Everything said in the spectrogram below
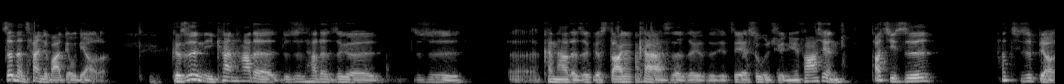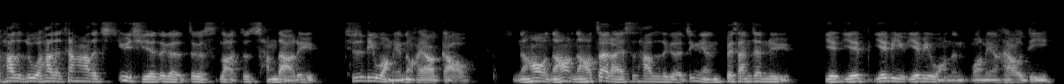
真的差点就把他丢掉了。可是你看他的就是他的这个就是呃看他的这个 Starcast 的这个这些这些数据，你会发现他其实他其实表他的如果他的像他的预期的这个这个 slot 就是长打率其实比往年都还要高，然后然后然后再来是他的这个今年被三振率也也也比也比往年往年还要低。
